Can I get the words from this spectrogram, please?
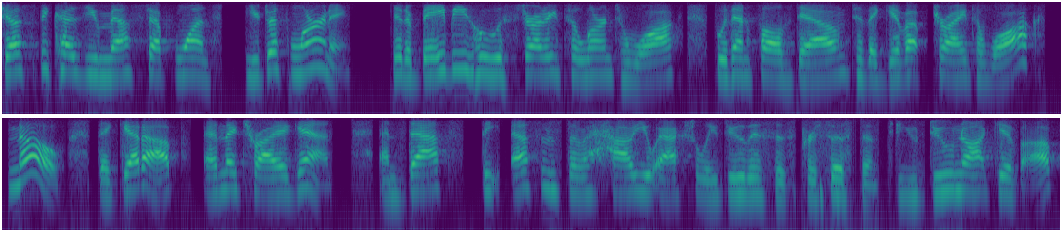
Just because you messed up once, you're just learning. Did a baby who is starting to learn to walk, who then falls down, do they give up trying to walk? No. They get up and they try again. And that's the essence of how you actually do this is persistence. You do not give up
